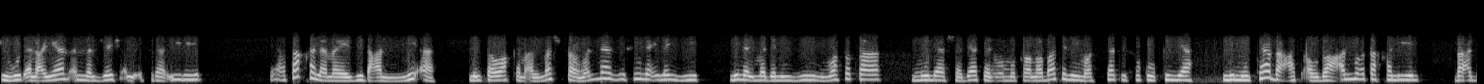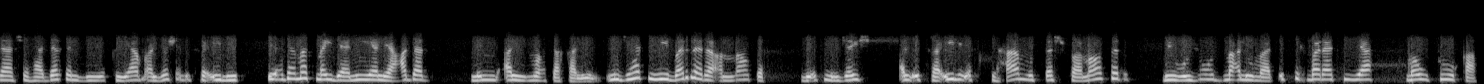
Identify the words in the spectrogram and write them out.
شهود العيان أن الجيش الإسرائيلي اعتقل ما يزيد عن 100 من طواقم المشفى والنازحين إليه من المدنيين وسط مناشدات ومطالبات للمؤسسات الحقوقيه لمتابعة أوضاع المعتقلين بعد شهادات بقيام الجيش الإسرائيلي بإعدامات ميدانية لعدد من المعتقلين، من جهته برر الناطق باسم الجيش الإسرائيلي اقتحام مستشفى ناصر بوجود معلومات استخباراتية موثوقة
